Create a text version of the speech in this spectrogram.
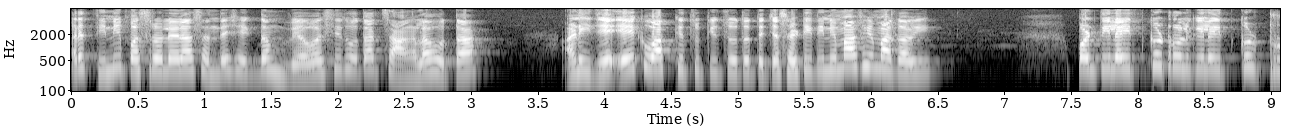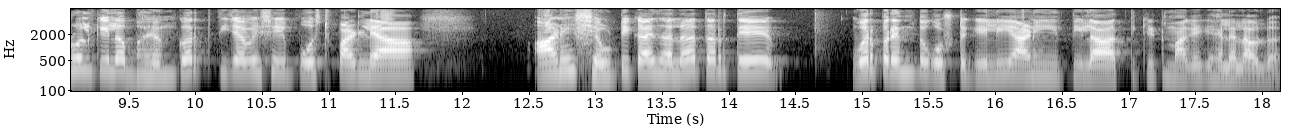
अरे तिने पसरवलेला संदेश एकदम व्यवस्थित होता चांगला होता. आणि जे एक वाक्य चुकीचं होतं त्याच्यासाठी तिने माफी मागावी. पण तिला इतकं ट्रोल केलं इतकं ट्रोल केलं भयंकर तिच्याविषयी पोस्ट पाडल्या. आणि शेवटी काय झालं तर ते वरपर्यंत गोष्ट गेली आणि तिला तिकीट मागे घ्यायला लावलं.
